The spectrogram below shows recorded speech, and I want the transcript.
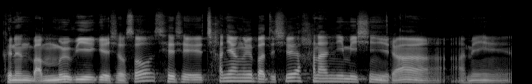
그는 만물 위에 계셔서 세세의 찬양을 받으실 하나님이시니라 아멘.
